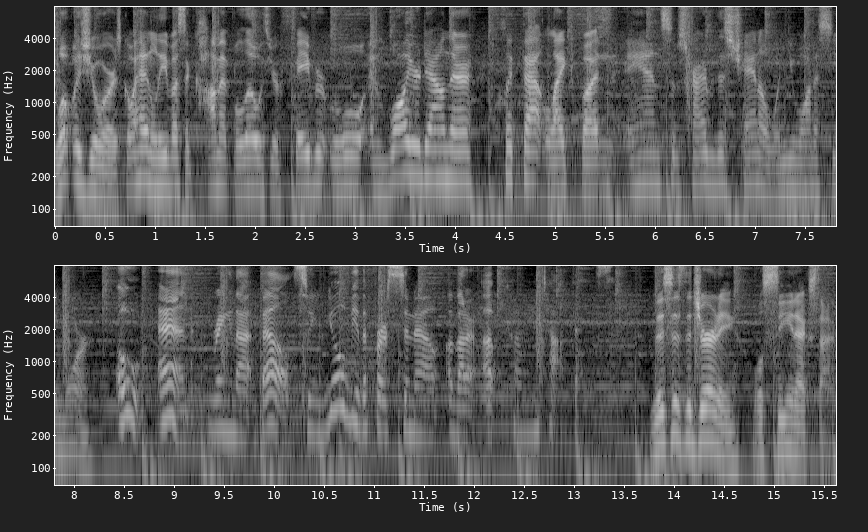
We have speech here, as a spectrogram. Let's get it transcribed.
What was yours? Go ahead and leave us a comment below with your favorite rule. And while you're down there, click that like button and subscribe to this channel when you want to see more. Oh, and ring that bell so you'll be the first to know about our upcoming topics. This is The Journey. We'll see you next time.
